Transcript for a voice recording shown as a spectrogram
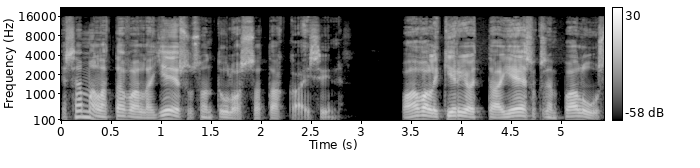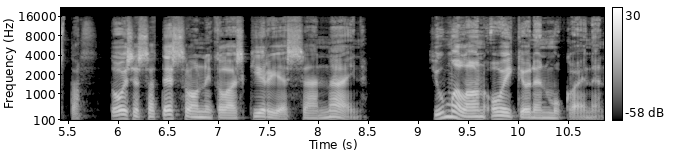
ja samalla tavalla Jeesus on tulossa takaisin. Paavali kirjoittaa Jeesuksen paluusta toisessa tessalonikalaiskirjeessään näin. Jumala on oikeudenmukainen.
